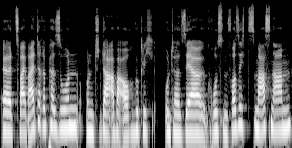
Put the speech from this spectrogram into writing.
äh, zwei weitere Personen und da aber auch wirklich unter sehr großen Vorsichtsmaßnahmen.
